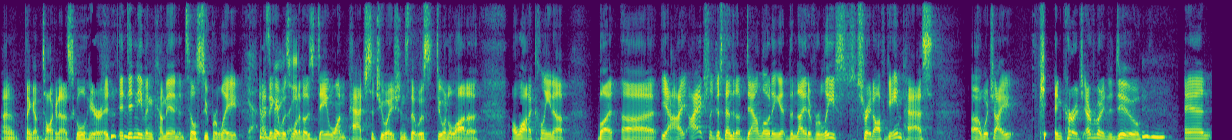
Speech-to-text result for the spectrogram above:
I don't think I'm talking out of school here. It, it didn't even come in until super late. Yeah. I think it very was one of those day one patch situations that was doing a lot of a lot of cleanup. But uh, yeah, I, I actually just ended up downloading it the night of release straight off Game Pass, uh, which I c- encourage everybody to do. And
